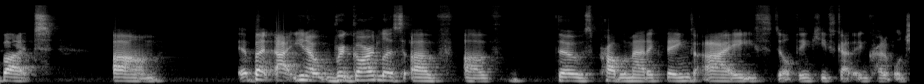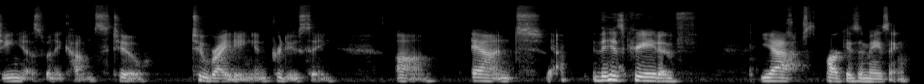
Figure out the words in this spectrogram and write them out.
but, um, but uh, you know, regardless of of those problematic things, I still think he's got incredible genius when it comes to to writing and producing. Um, and The- His creative yeah, spark is amazing.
